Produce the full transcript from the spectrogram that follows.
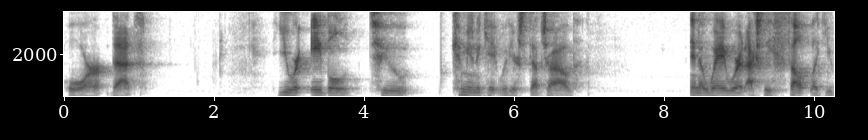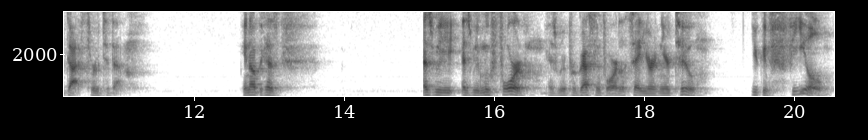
or that you were able to communicate with your stepchild in a way where it actually felt like you got through to them. You know because as we as we move forward as we're progressing forward let's say you're in year two you can feel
